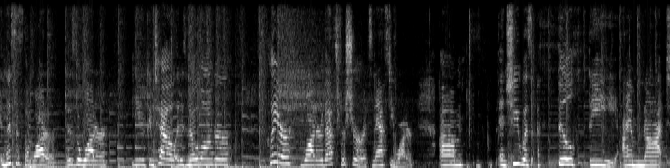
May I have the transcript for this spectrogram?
and this is the water. This is the water. You can tell it is no longer clear water, that's for sure. It's nasty water. Um, and she was filthy. I am not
